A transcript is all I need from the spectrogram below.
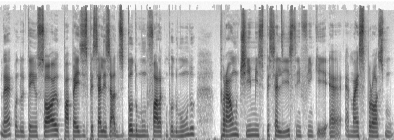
né, quando tenho só papéis especializados e todo mundo fala com todo mundo, para um time especialista, enfim, que é, é, mais próximo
